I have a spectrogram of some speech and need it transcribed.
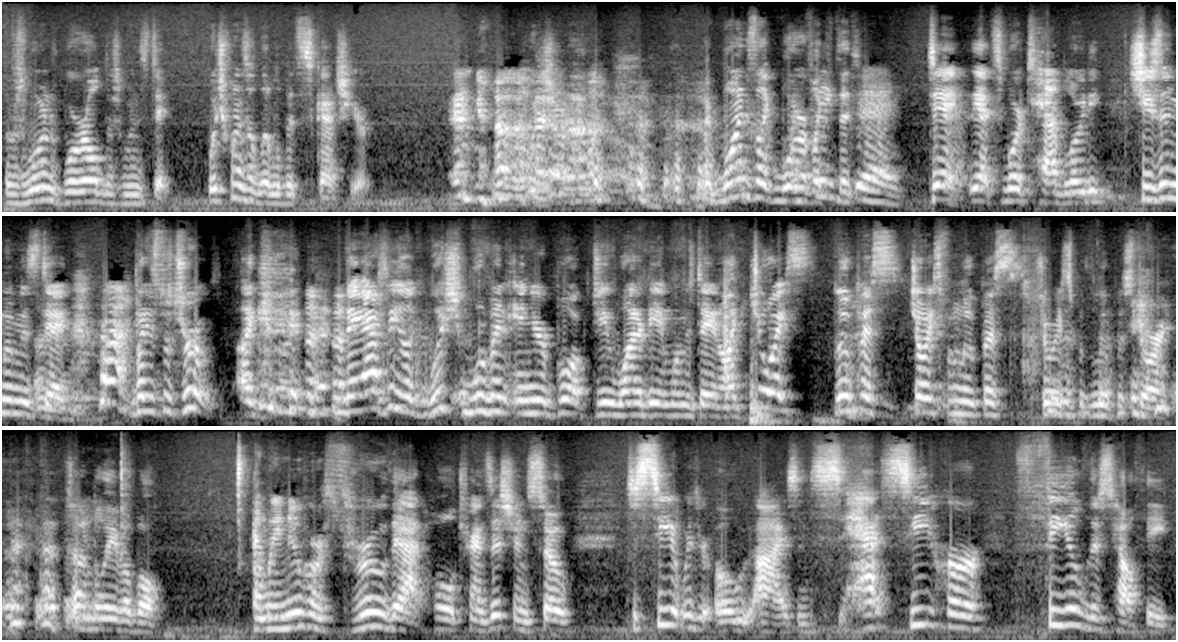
There was Women's World. There's Women's Day. Which one's a little bit sketchier? Like, One's like more of like the day. Day. Yeah, it's more tabloidy. She's in Women's Day, but it's the truth. Like they asked me, like, which woman in your book do you want to be in Women's Day? And I'm like, Joyce, Lupus, Joyce from Lupus, Joyce with Lupus story. It's unbelievable. And we knew her through that whole transition. So to see it with your own eyes and see- ha- see her feel this healthy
